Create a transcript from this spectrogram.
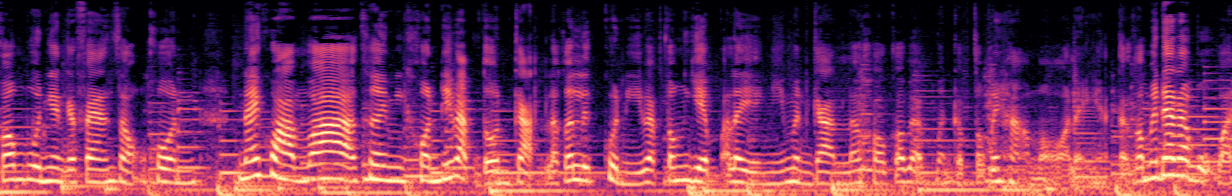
ข้อมูลกันกับแฟนสองคน ได้ความว่าเคยมีคนที่แบบโดนกัด แล้วก็ลึกกว่านี้แบบต้องเย็บอะไรอย่างนี้เหมือนกัน แล้วเขาก็แบบเหมือนกับต้องไปหาหมออะไรเงี้ยแต่ก็ไม่ได้ระบุไว้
